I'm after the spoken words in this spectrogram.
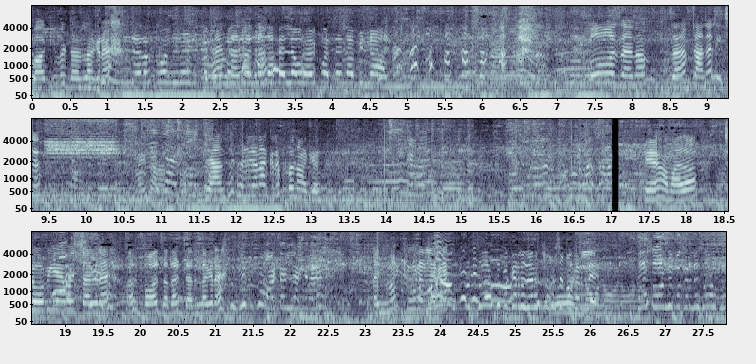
बाकी में डर लग रहा है। इब्राहिम डर लग रहा है। ओ जैनब जैनब जाना नीचे। ध्यान से खड़ी रहना ग्रिप बना कर ये हमारा जो भी है वो चल रहा है और बहुत ज़्यादा डर लग रहा है। मुझे बहुत डर लग रहा है अनिमा क्यों डर लग रहा है? ज़ोर से पकड़ ले ज़ोर से पकड़ ले। ज़ोर से पकड़ ले ज़ोर से।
